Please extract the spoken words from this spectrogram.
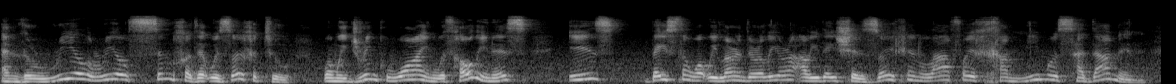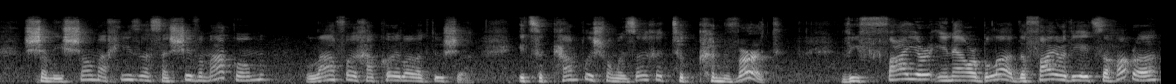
And the real, real simcha that we're to when we drink wine with holiness is based on what we learned earlier, al yidei shezoichen lafoy chamimus hadamin, shemishom achizas hashiv makom, lafoy chakoy lakdusha. It's accomplished when we're to convert the fire in our blood, the fire of the Yetzer Hara,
